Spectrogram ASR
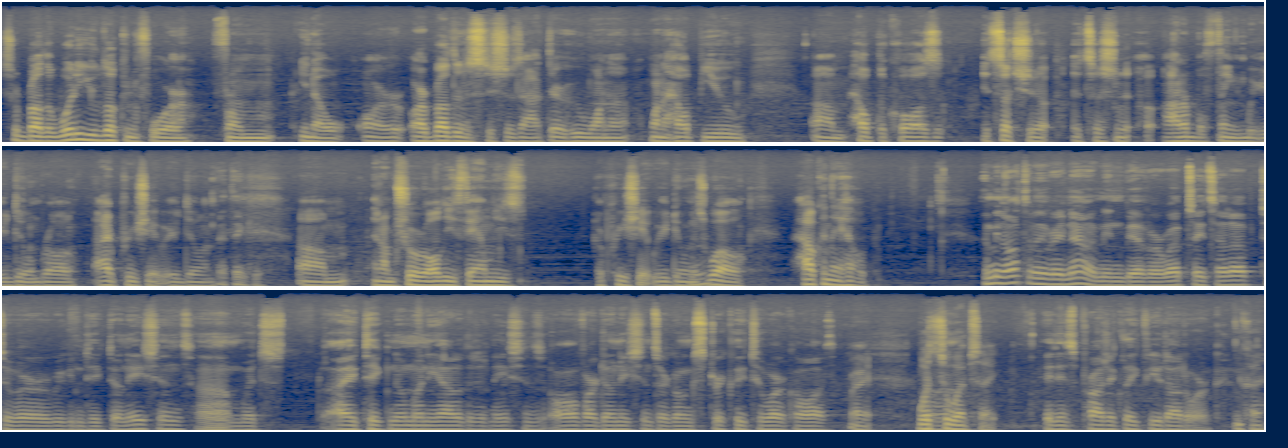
So, brother, what are you looking for from you know our, our brothers and sisters out there who want to want to help you um, help the cause? It's such a it's such an honorable thing what you're doing, bro. I appreciate what you're doing, I think. um, and I'm sure all these families appreciate what you're doing as well. How can they help? I mean, ultimately, right now, I mean, we have our website set up to where we can take donations, um, which I take no money out of the donations. All of our donations are going strictly to our cause. Right. What's the website? It is projectlakeview.org. Okay.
